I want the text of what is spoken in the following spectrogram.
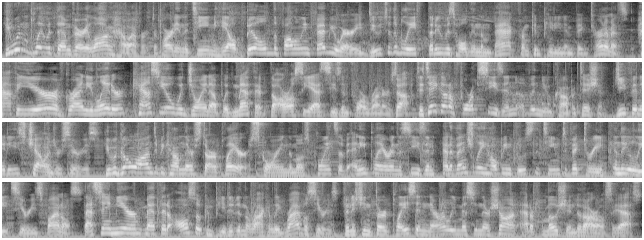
He wouldn't play with them very long, however, departing the team he helped build the following February due to the belief that he was holding them back from competing in big tournaments. Half a year of grinding later, Kassio would join up with Method, the RLCS Season 4 runners-up, to take on a fourth season of a new competition, Gfinity's Challenger Series. He would go on to become their star player, scoring the most points of any player in the season and eventually helping boost the team to victory in the Elite Series finals. That same year, Method also competed in the Rocket League Rival Series, finishing third place and narrowly missing their shot at a promotion to the RLCS.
